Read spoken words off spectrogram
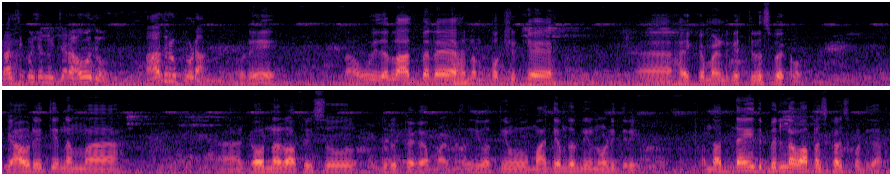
ಪ್ರಾಸಿಕ್ಯೂಷನ್ ವಿಚಾರ? ಹೌದು ಆದರೂ ಕೂಡ. ನೋಡಿ ನಾವು ಇದೆಲ್ಲ ಆದಮೇಲೆ ನಮ್ಮ ಪಕ್ಷಕ್ಕೆ ಹೈಕಮಾಂಡ್ಗೆ ತಿಳಿಸ್ಬೇಕು. ಯಾವ ರೀತಿ ನಮ್ಮ ಗವರ್ನರ್ ಆಫೀಸು ದುರುಪಯೋಗ ಮಾಡ್ತಾರೆ. ಇವತ್ತು ನೀವು ಮಾಧ್ಯಮದಲ್ಲಿ ನೀವು ನೋಡಿದ್ದೀರಿ, ಒಂದು ಹದಿನೈದು ಬಿಲ್ನ ವಾಪಸ್ ಕಳಿಸ್ಕೊಟ್ಟಿದ್ದಾರೆ.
